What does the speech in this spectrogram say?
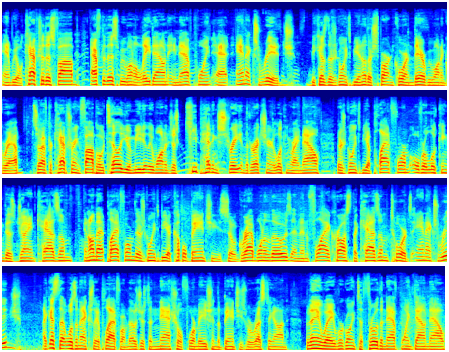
and we will capture this fob. After this, we want to lay down a nav point at Annex Ridge because there's going to be another Spartan core in there we want to grab. So after capturing Fob Hotel, you immediately want to just keep heading straight in the direction you're looking right now. There's going to be a platform overlooking this giant chasm, and on that platform there's going to be a couple Banshees. So grab one of those and then fly across the chasm towards Annex Ridge. I guess that wasn't actually a platform. That was just a natural formation the Banshees were resting on. But anyway, we're going to throw the nav point down now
